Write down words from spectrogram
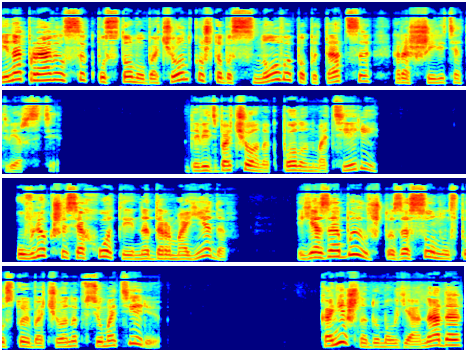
и направился к пустому бочонку, чтобы снова попытаться расширить отверстие. Да ведь бочонок полон материи. Увлекшись охотой на дармоедов, я забыл, что засунул в пустой бочонок всю материю. Конечно, думал я, надо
